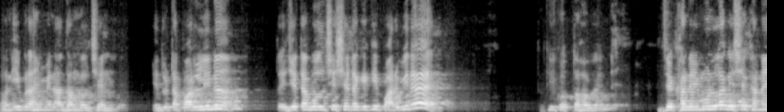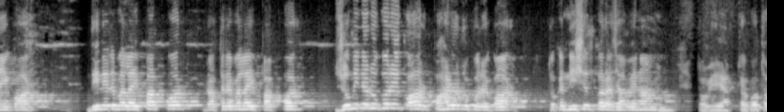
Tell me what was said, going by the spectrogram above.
তখন ইব্রাহিম বিন আদম বলছেন, এ দুটা পারলি না? তো যেটা বলছি সেটাকে কি পারবি রে? কি করতে হবে? যেখানে মন লাগে সেখানেই কর। দিনের বেলায় পাপ কর, রাতের বেলায় পাপ কর। জমিনের উপরে কর, পাহাড়ের উপরে কর, তোকে নিষেধ করা যাবে না। তবে একটা কথা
